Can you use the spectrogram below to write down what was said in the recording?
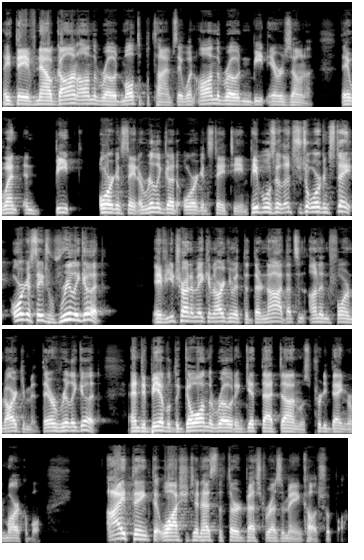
Like, they've now gone on the road multiple times. They went on the road and beat Arizona. They went and beat Oregon State, a really good Oregon State team. People will say, that's just Oregon State. Oregon State's really good. If you try to make an argument that they're not, that's an uninformed argument. They're really good. And to be able to go on the road and get that done was pretty dang remarkable. I think that Washington has the third best resume in college football.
